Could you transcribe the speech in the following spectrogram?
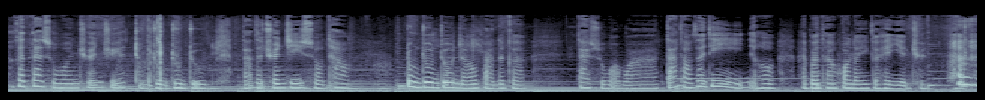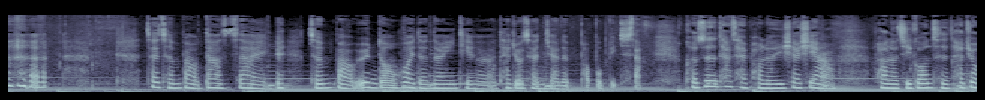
她跟袋鼠玩拳击，咚咚咚咚，拿着拳击手套，咚咚咚，然后把那个袋鼠娃娃打倒在地，然后还帮他画了一个黑眼圈。哈哈哈哈。在城堡大赛，哎，城堡运动会的那一天啊，他就参加了跑步比赛。可是他才跑了一下下，跑了几公尺，他就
